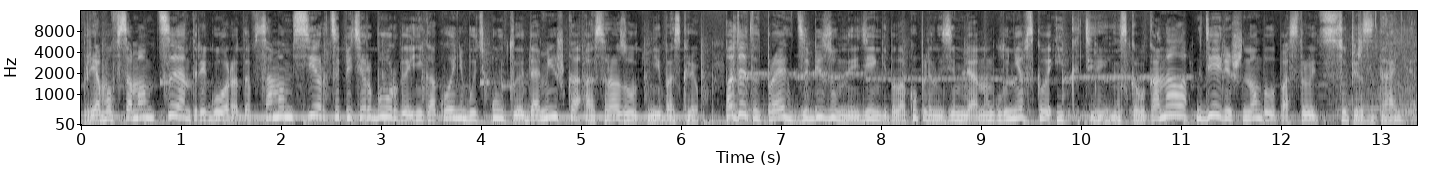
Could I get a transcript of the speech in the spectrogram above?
прямо в самом центре города, в самом сердце Петербурга. И не какой-нибудь утлый домишко, а сразу небоскреб. Под этот проект за безумные деньги была куплена земля на углу Невского и Екатерининского канала, где решено было построить суперздание.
